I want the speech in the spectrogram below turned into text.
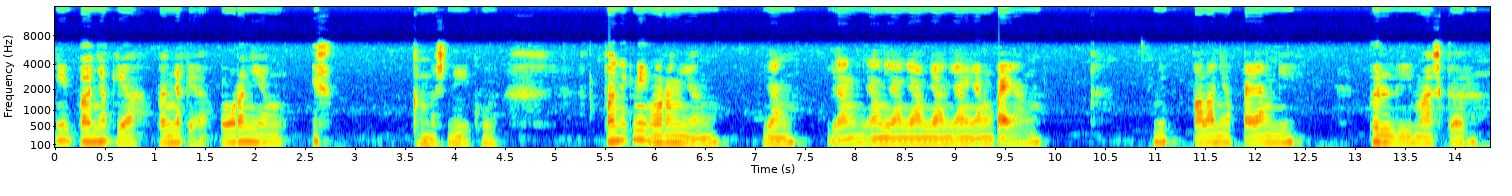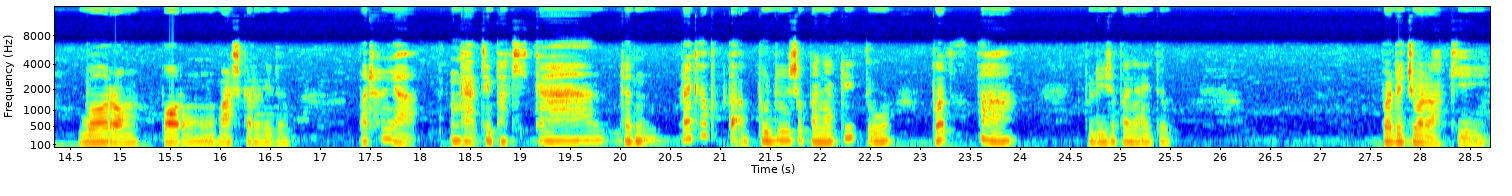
Ini banyak ya banyak ya. Orang yang ih gemes nih gue banyak nih orang yang yang yang yang yang yang yang yang yang peyang ini palanya peyang nih. Beli masker. Borong borong masker gitu padahal ya nggak dibagikan dan mereka pun nggak butuh sebanyak itu buat apa beli sebanyak itu buat dijual lagi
